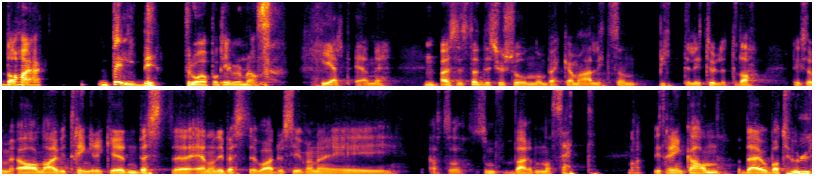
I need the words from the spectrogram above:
da har jeg veldig troa på Cleveland Browns. Helt enig. Mm. Og jeg syns den diskusjonen om Beckham er litt sånn bitte litt tullete, da. Liksom, ja, nei, vi trenger ikke den beste, en av de beste wide receiverne i, altså, som verden har sett. Nei. Vi trenger ikke han. Det er jo bare tull.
